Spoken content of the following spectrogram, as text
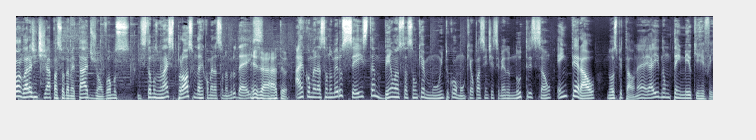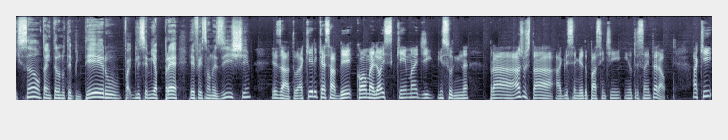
Então agora a gente já passou da metade, João. Vamos. Estamos mais próximo da recomendação número 10. Exato. A recomendação número 6 também é uma situação que é muito comum, que é o paciente recebendo nutrição enteral no hospital, né? E aí não tem meio que refeição, tá entrando o tempo inteiro, glicemia pré-refeição não existe. Exato. Aqui ele quer saber qual é o melhor esquema de insulina para ajustar a glicemia do paciente em, nutrição enteral. Aqui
